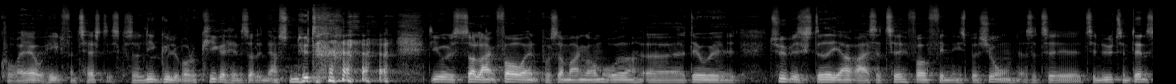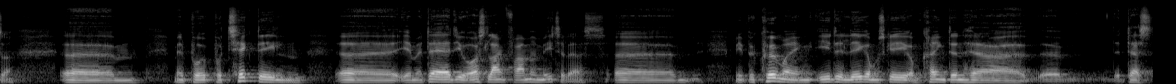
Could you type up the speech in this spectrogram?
Korea er jo helt fantastisk, så ligegyldigt hvor du kigger hen, så er det nærmest nyt. de er jo så langt foran på så mange områder. Øh, det er jo et typisk sted, jeg rejser til for at finde inspiration, altså til, til nye tendenser. Øh, men på, på tech-delen, øh, jamen der er de jo også langt fremme med metavers. Øh, min bekymring i det ligger måske omkring den her deres,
